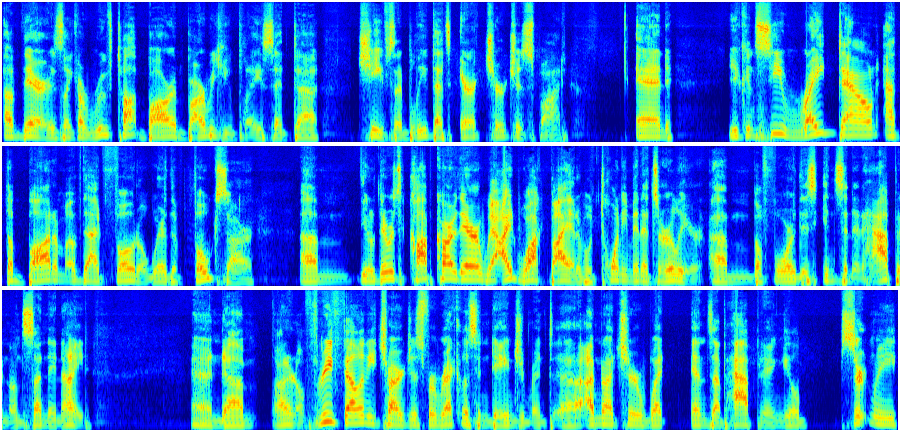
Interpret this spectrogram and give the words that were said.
of there is like a rooftop bar and barbecue place at uh, Chiefs. I believe that's Eric Church's spot. And you can see right down at the bottom of that photo where the folks are. Um, you know, there was a cop car there. I'd walked by it about 20 minutes earlier um, before this incident happened on Sunday night. And um, I don't know, three felony charges for reckless endangerment. Uh, I'm not sure what ends up happening. He'll certainly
